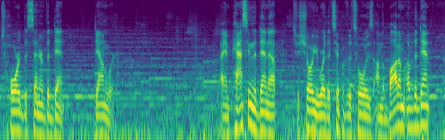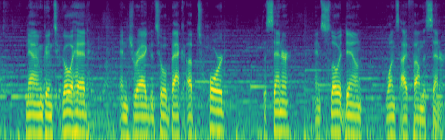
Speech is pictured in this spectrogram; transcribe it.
toward the center of the dent downward. I am passing the dent up to show you where the tip of the tool is on the bottom of the dent. Now I'm going to go ahead and drag the tool back up toward the center and slow it down once I've found the center.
